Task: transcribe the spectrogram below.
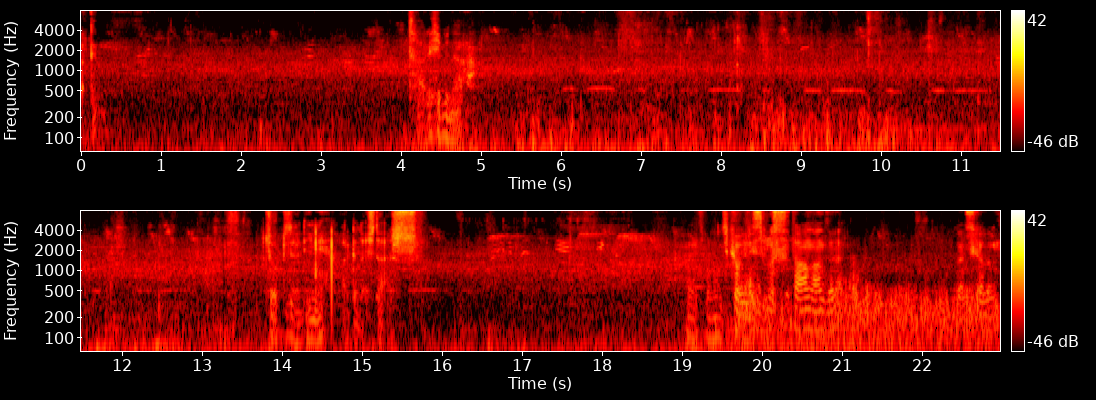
Bakın. Tarihi bina. Çok güzel değil mi arkadaşlar? Evet buradan çıkabiliriz. Burası tamamlandı. Buradan çıkalım.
